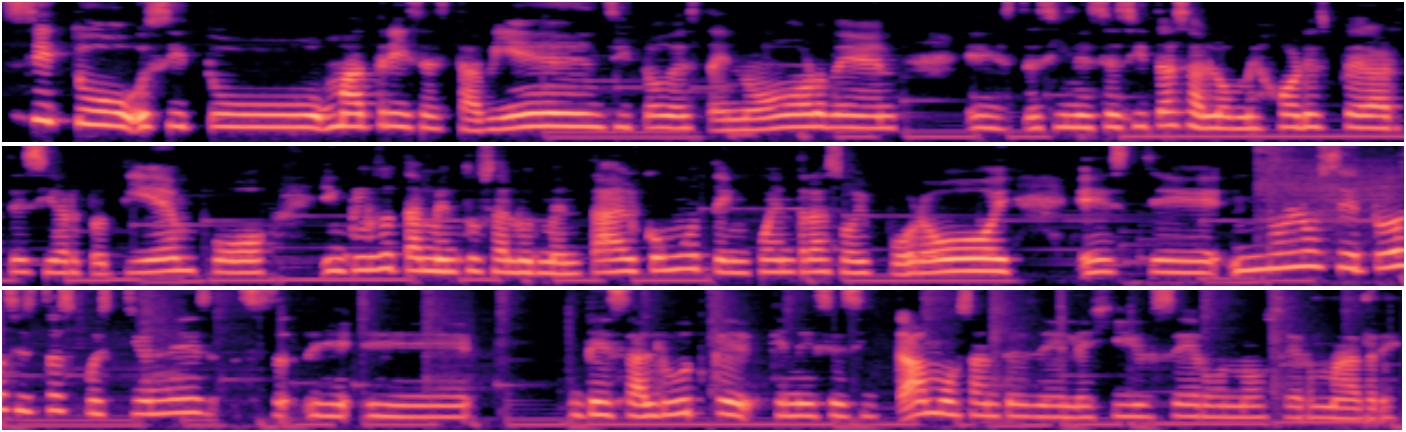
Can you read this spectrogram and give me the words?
si tu, si tu matriz está bien, si todo está en orden, este, si necesitas a lo mejor esperarte cierto tiempo, incluso también tu salud mental, cómo te encuentras hoy por hoy, este, no lo sé, todas estas cuestiones eh, eh, de salud que, necesitamos antes de elegir ser o no ser madre.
